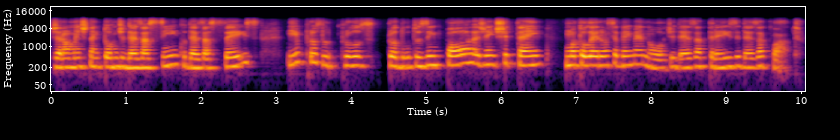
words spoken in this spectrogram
geralmente está em torno de 10 a 5, 10 a 6, e para os produtos em pó, a gente tem uma tolerância bem menor, de 10 a 3 e 10 a 4.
